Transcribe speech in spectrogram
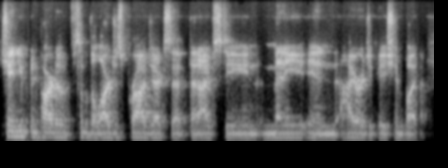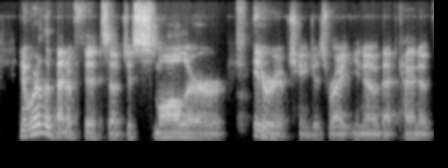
Shane, you've been part of some of the largest projects that, that I've seen, many in higher education. But, you know, what are the benefits of just smaller iterative changes, right? You know, that kind of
